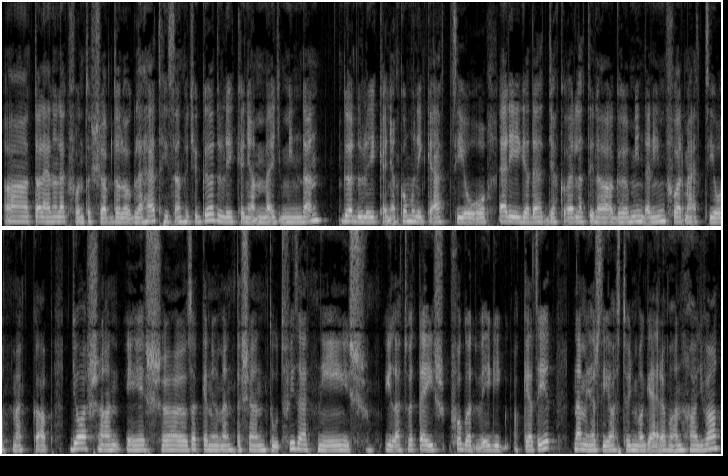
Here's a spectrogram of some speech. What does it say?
a, talán a legfontosabb dolog lehet, hiszen hogyha gördülékenyen megy minden, gördülékeny a kommunikáció, elégedett gyakorlatilag, minden információt megkap, gyorsan és zöggenőmentesen tud fizetni is, illetve te is fogad végig a kezét, nem érzi azt, hogy magára van hagyva,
